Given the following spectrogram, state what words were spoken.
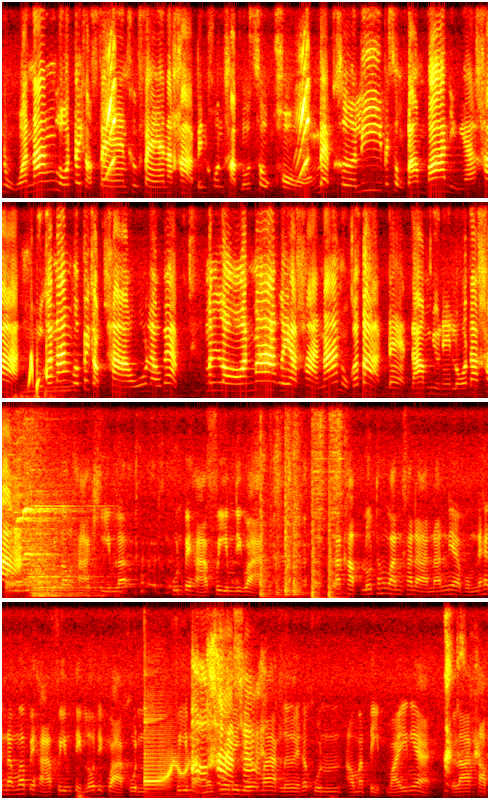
หนูว่านั่งรถไปกับแฟนคือแฟนอะค่ะ เป็นคนขับรถส่งของแบบเคอรี่ไปส่งตามบ้านอย่างเงี้ยค่ะ หนูก็นั่งรถไปกับเขาแล้วแบบมันร้อนมากเลยอะค่ะ หน้าหนูก็ตากแดดดำอยู่ในรถอะค่ะ ไม่ต้องหาครีมแล้ว คุณไปหาฟิล์มดีกว่า ถ้าขับรถทั้งวันขนาดนั้นเนี่ย ผมแนะนำว่าไปหาฟิล์มติดรถดีกว่าคุณ ฟิล์มอะอ๋อมันค่ะช่วยได้เยอะค่ะมากเลย ถ้าคุณเอามาติดไว้เนี่ย เวลาขับ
